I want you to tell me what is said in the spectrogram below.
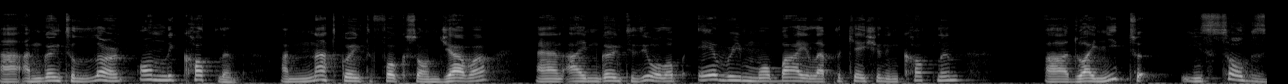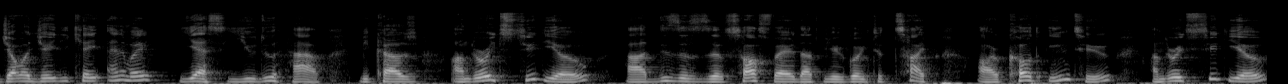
uh, I'm going to learn only Kotlin, I'm not going to focus on Java and I'm going to develop every mobile application in Kotlin. Uh, do I need to install this Java JDK anyway? Yes, you do have because Android Studio, uh, this is the software that we are going to type our code into. Android Studio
